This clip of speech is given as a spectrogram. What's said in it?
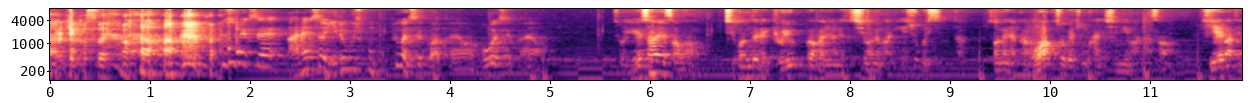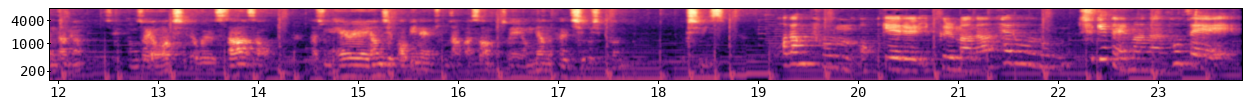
그렇게 컸어요. 코스맥스 안에서 이루고 싶은 목표가 있을 것 같아요. 뭐가 있을까요? 저희 회사에서 직원들의 교육과 관련해서 지원을 많이 해주고 있습니다. 저는 약간 어학 쪽에 좀 관심이 많아서 기회가 된다면 이제 평소에 어학 실력을 쌓아서 나중에 해외 현지 법인에 좀 나가서 저의 역량을 펼치고 싶은 욕심이 있습니다. 화장품 업계를 이끌 만한 새로운 축이 될 만한 소재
